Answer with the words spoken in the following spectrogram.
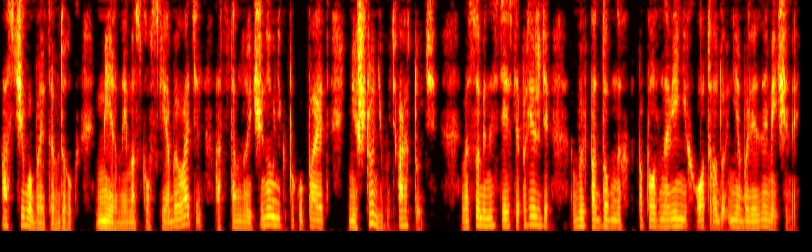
А с чего бы это вдруг? Мирный московский обыватель, отставной чиновник покупает не что-нибудь, а ртуть в особенности, если прежде вы в подобных поползновениях отроду не были замечены,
